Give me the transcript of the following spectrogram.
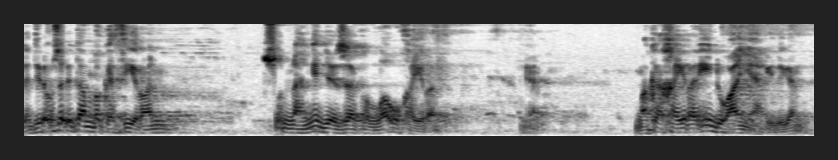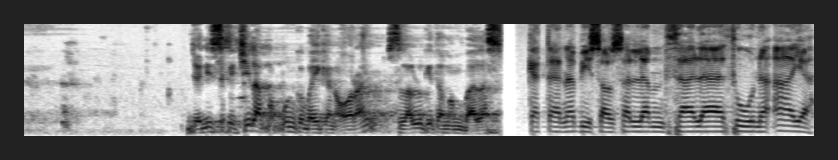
Dan tidak usah ditambah kathiran. Sunnahnya jazakallahu khairan. Ya. Maka khairan ini doanya gitu kan. Jadi sekecil apa pun kebaikan orang selalu kita membalas. Kata Nabi SAW, Thalathuna ayah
